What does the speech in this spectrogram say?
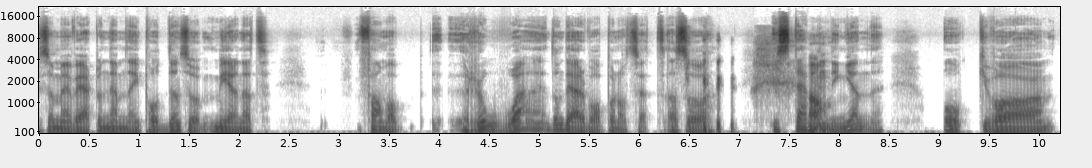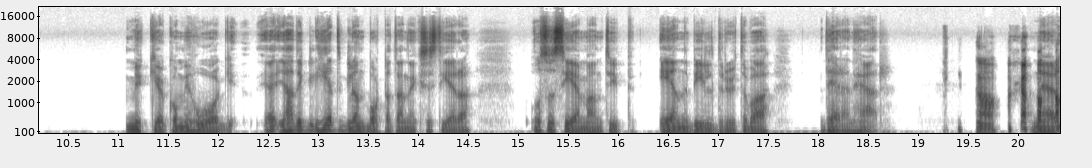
som är värt att nämna i podden så, mer än att fan vad roa de där var på något sätt. Alltså i stämningen. Ja. Och vad mycket jag kom ihåg. Jag, jag hade helt glömt bort att den existerar. Och så ser man typ en bildruta bara, det är den här. Ja. När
